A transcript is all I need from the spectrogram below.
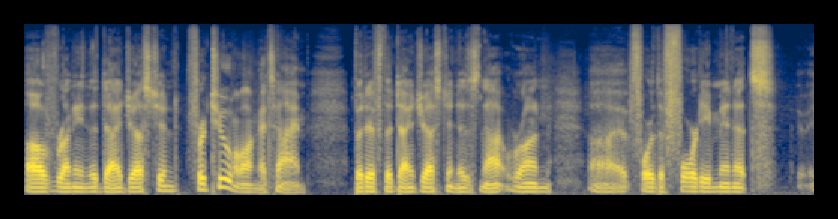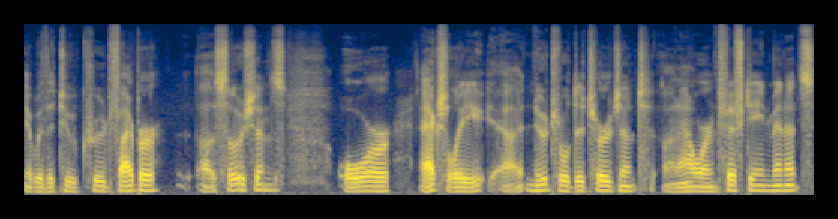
of running the digestion for too long a time. But if the digestion is not run uh, for the 40 minutes with the two crude fiber uh, solutions, or actually uh, neutral detergent an hour and 15 minutes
